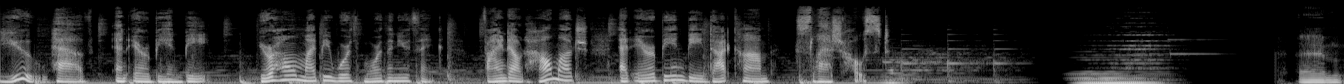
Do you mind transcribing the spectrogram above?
you have an Airbnb. Your home might be worth more than you think. Find out how much at airbnb.com/slash host. Um,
